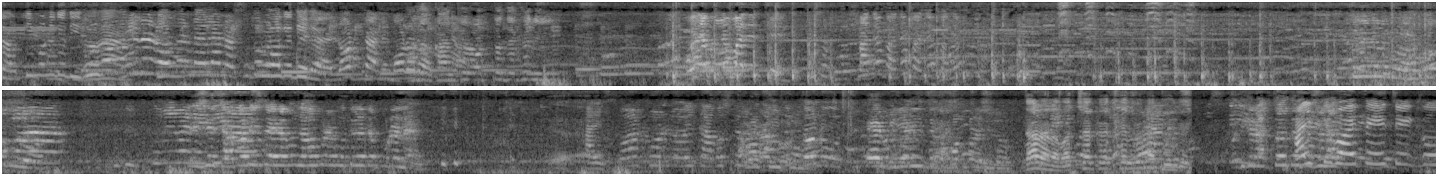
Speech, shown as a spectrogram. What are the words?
দাও দাঁড়া না বাচ্চাকে খেলবে না তুই আজকে ভয় পেয়েছে গো।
